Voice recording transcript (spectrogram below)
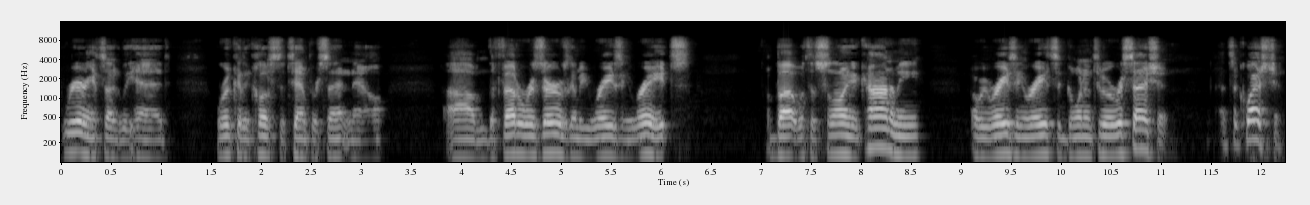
rearing its ugly head. We're looking at close to 10% now. Um, the Federal Reserve is going to be raising rates, but with a slowing economy, are we raising rates and going into a recession? That's a question.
